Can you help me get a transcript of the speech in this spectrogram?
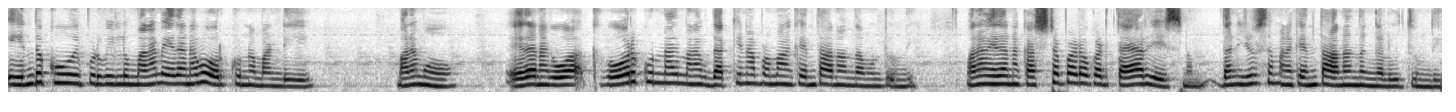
ఎందుకు ఇప్పుడు వీళ్ళు మనం ఏదైనా కోరుకున్నామండి? మనము ఏదైనా కోరుకున్నది మనకు దక్కినప్పుడు మనకు ఎంత ఆనందం ఉంటుంది? మనం ఏదైనా కష్టపడి ఒకటి తయారు చేసినాం దాన్ని చూస్తే మనకు ఎంత ఆనందం కలుగుతుంది.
